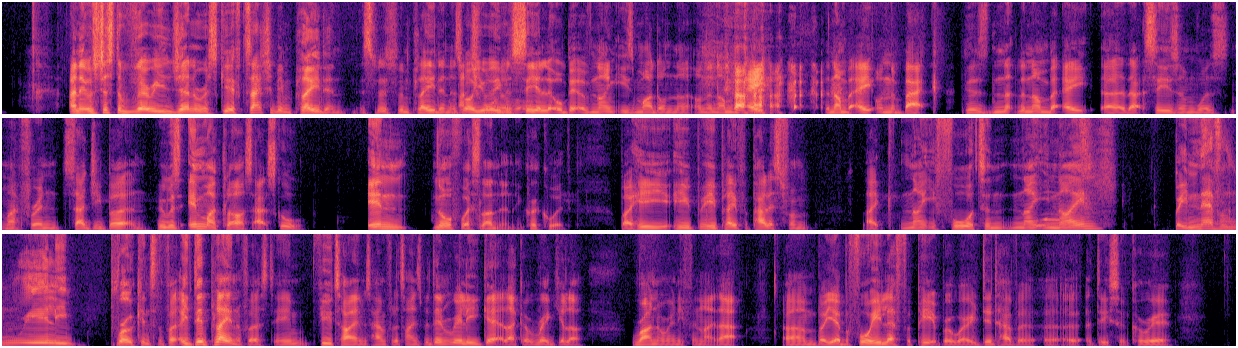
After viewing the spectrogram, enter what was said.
and it was just a very generous gift. It's actually been played in. It's, it's been played in as well. You'll even well. see a little bit of 90s mud on the on the number eight, the number eight on the back. Because n- the number eight uh, that season was my friend Sagi Burton, who was in my class at school in northwest London in Cricklewood. But he he he played for Palace from like 94 to 99, but he never really broke into the first. He did play in the first team a few times, handful of times, but didn't really get like a regular run or anything like that. Um, but yeah, before he left for Peterborough, where he did have a, a, a decent career,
